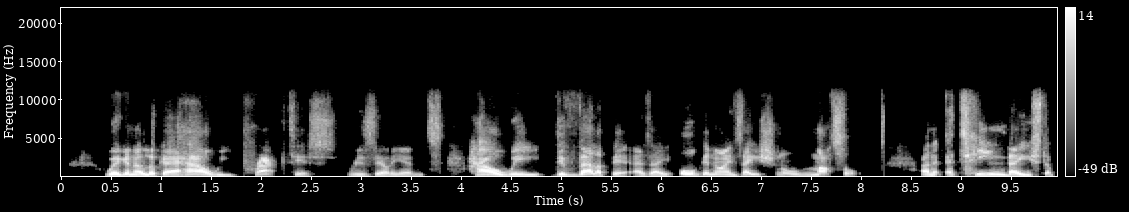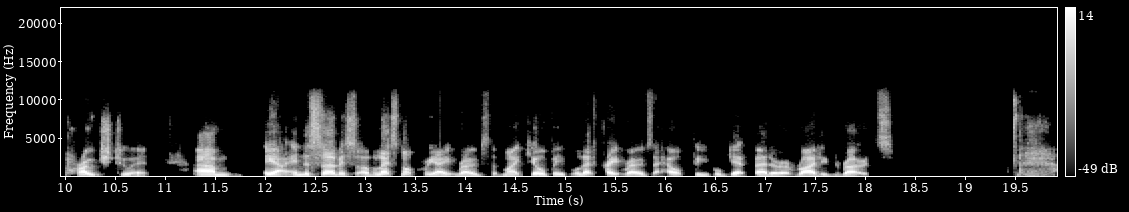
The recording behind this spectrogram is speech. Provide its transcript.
We're going to look at how we practice resilience, how we develop it as a organizational muscle and a team-based approach to it. Um, yeah, in the service of let's not create roads that might kill people. Let's create roads that help people get better at riding the roads.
